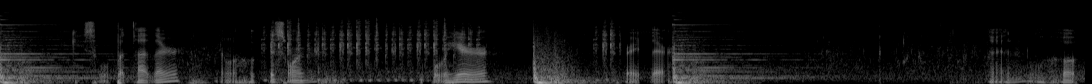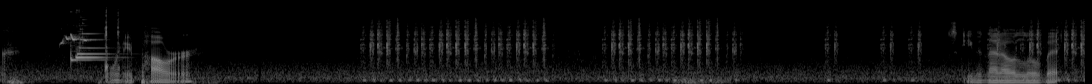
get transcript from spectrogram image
Okay, so and we'll hook this one over here, right there. And we'll hook, oh, we need power. Let's even that out a little bit.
